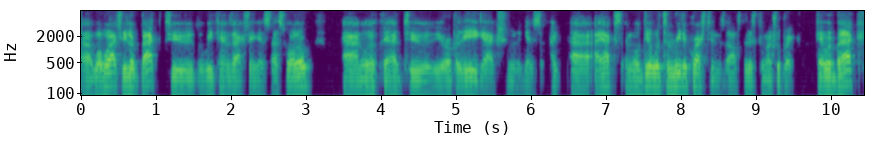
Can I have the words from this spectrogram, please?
uh, well, we'll actually look back to the weekend's action against Sassuolo, and we'll look ahead to the Europa League action against uh, Ajax, and we'll deal with some reader questions after this commercial break. Okay, we're back,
